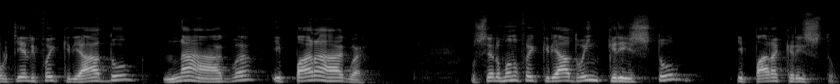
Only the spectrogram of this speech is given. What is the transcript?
porque ele foi criado na água e para a água. O ser humano foi criado em Cristo e para Cristo.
